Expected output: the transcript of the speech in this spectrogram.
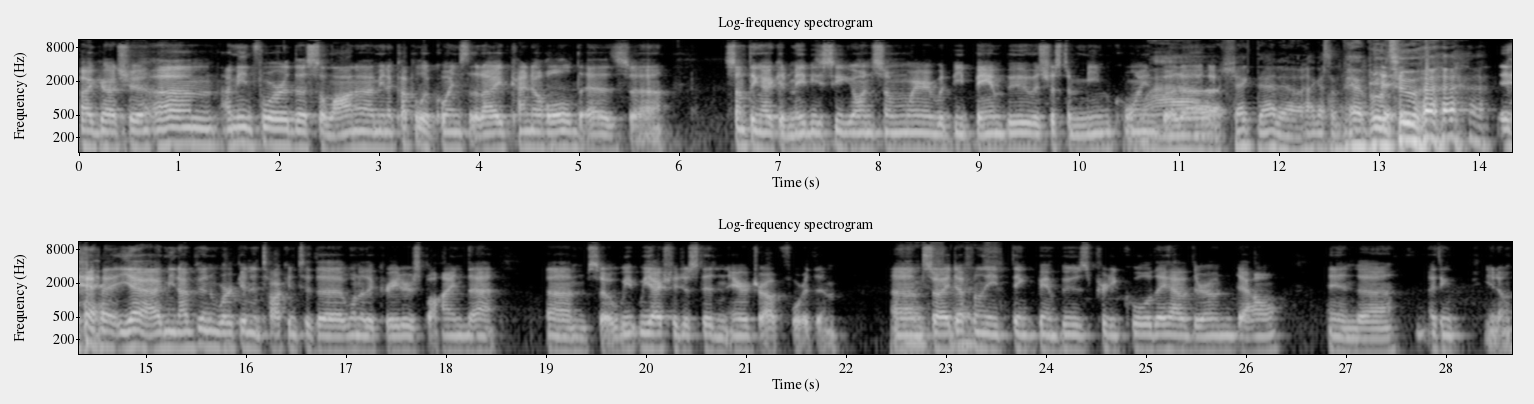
I gotcha. Um, I mean, for the Solana, I mean, a couple of coins that I kind of hold as uh, something I could maybe see going somewhere would be Bamboo. It's just a meme coin, but uh, check that out. I got some bamboo too. yeah, yeah. I mean, I've been working and talking to the one of the creators behind that. Um, so we we actually just did an airdrop for them. Um, Nice, so I nice. definitely think Bamboo's pretty cool. They have their own DAO, and uh, I think you know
